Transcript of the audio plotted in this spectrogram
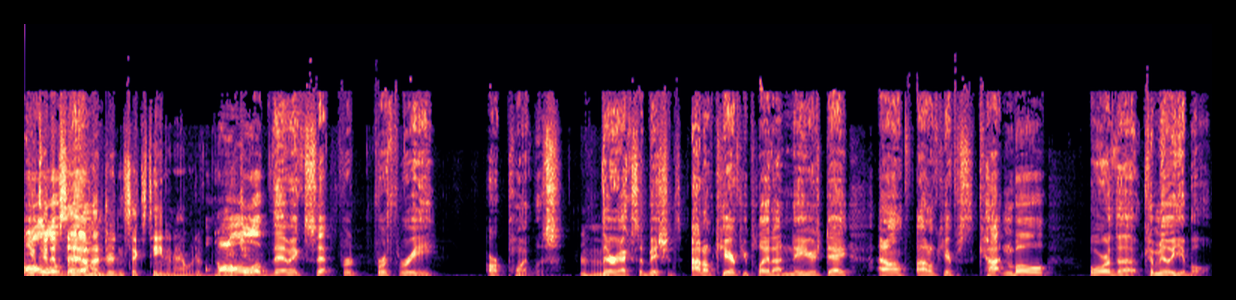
You All could have said them- 116, and I would have All you. of them except for for three are pointless. Mhm. They're exhibitions. I don't care if you played on New Year's Day. I don't. I don't care if it's the Cotton Bowl or the Camellia Bowl.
